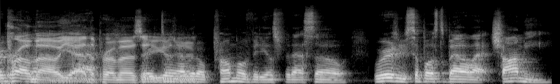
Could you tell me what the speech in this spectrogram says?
promo. Yeah, the promos that you doing our little promo videos for that. So we were supposed to battle at Chami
